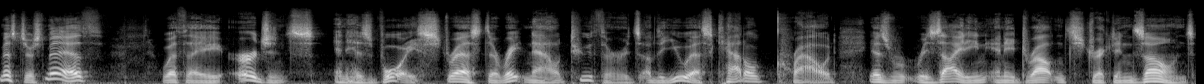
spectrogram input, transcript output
Mr. Smith, with a urgency in his voice, stressed that right now two thirds of the U.S. cattle crowd is residing in a drought stricken zones,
